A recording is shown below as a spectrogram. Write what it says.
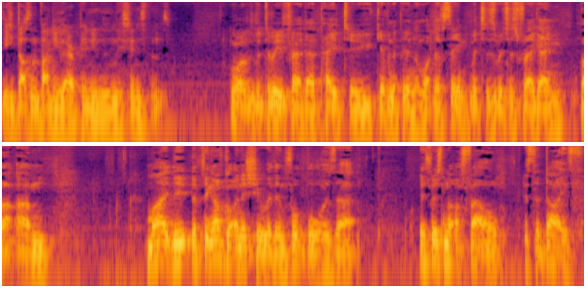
he doesn't value their opinion in this instance. Well, to be fair, they're paid to give an opinion on what they've seen, which is which is fair game. But um, my the, the thing I've got an issue with in football is that if it's not a foul, it's a dive.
